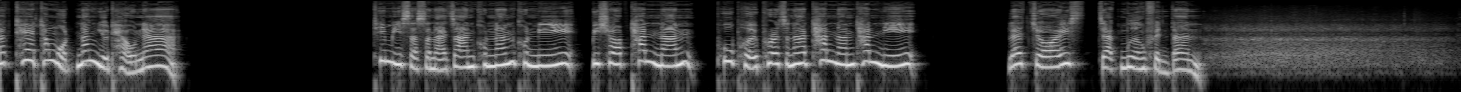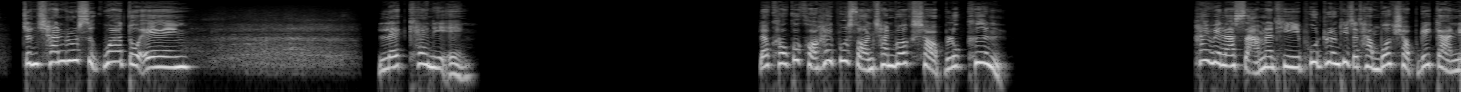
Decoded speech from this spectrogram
นักเทศทั้งหมดนั่งอยู่แถวหน้า ที่มีศาสนาจารย์คนนั้นคนนี้ บิชอปท่านนั้น ผู้เผยพระวจนะท่านนั้นท่านนี้ และจอยส์จากเมืองเฟนตันจนฉันรู้สึกว่าตัวเอง เล็กแค่นี้เอง แล้วเขาก็ขอให้ผู้สอนชั้นเวิร์กช็อปลุกขึ้น ให้เวลาสามนาทีพูดเรื่องที่จะทำเวิร์กช็อปด้วยกันใน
